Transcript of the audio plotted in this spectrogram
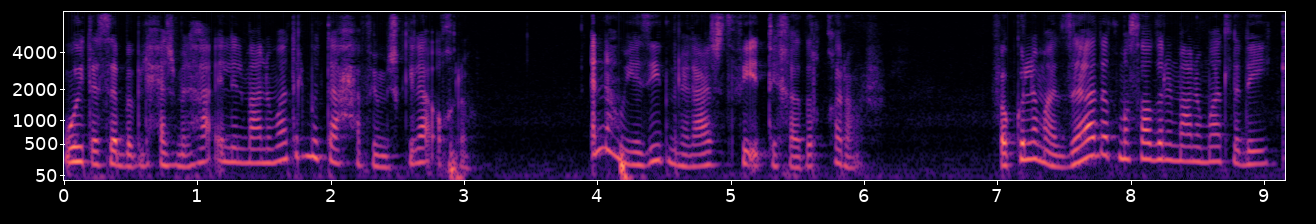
ويتسبب الحجم الهائل للمعلومات المتاحة في مشكلة أخرى. أنه يزيد من العجز في اتخاذ القرار. فكلما زادت مصادر المعلومات لديك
